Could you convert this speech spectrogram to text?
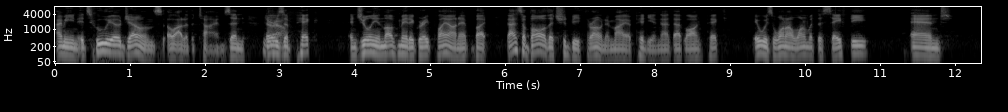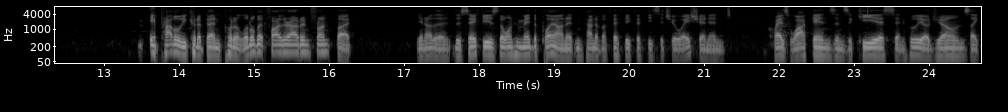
I mean, it's Julio Jones a lot of the times, and there was a pick, and Julian Love made a great play on it, but that's a ball that should be thrown, in my opinion. That that long pick, it was one on one with the safety, and it probably could have been put a little bit farther out in front, but you know, the the safety is the one who made the play on it in kind of a 50-50 situation. And Quez Watkins and Zaccheaus and Julio Jones, like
